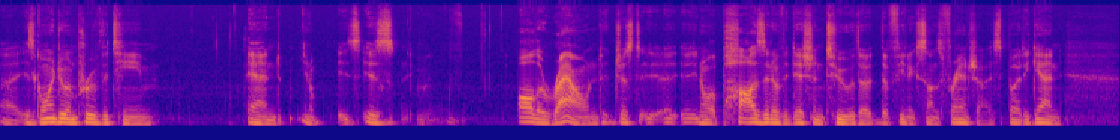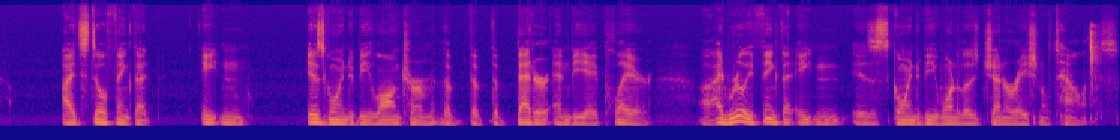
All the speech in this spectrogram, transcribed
uh, is going to improve the team, and you know is is all around just uh, you know a positive addition to the the Phoenix Suns franchise. But again, I'd still think that Ayton is going to be long term the, the the better NBA player. Uh, I really think that Ayton is going to be one of those generational talents.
